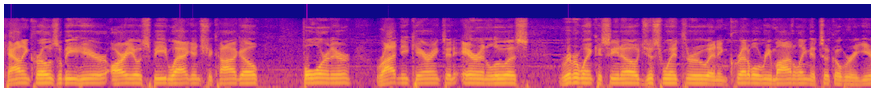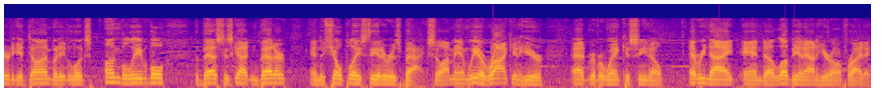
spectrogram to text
Counting Crows will be here. REO Speedwagon, Chicago. Foreigner, Rodney Carrington, Aaron Lewis. Riverwind Casino just went through an incredible remodeling that took over a year to get done, but it looks unbelievable. The best has gotten better, and the Showplace Theater is back. So, I mean, we are rocking here at Riverwind Casino every night and uh, love being out here on a Friday.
